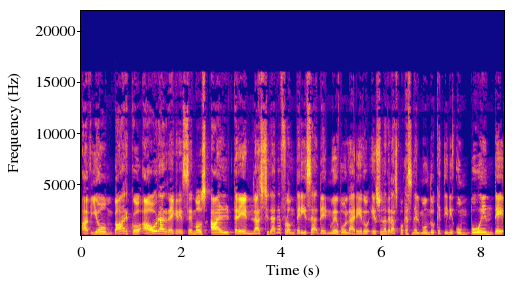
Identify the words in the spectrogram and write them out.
Avión, barco, ahora regresemos al tren. La ciudad de fronteriza de Nuevo Laredo es una de las pocas en el mundo que tiene un puente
